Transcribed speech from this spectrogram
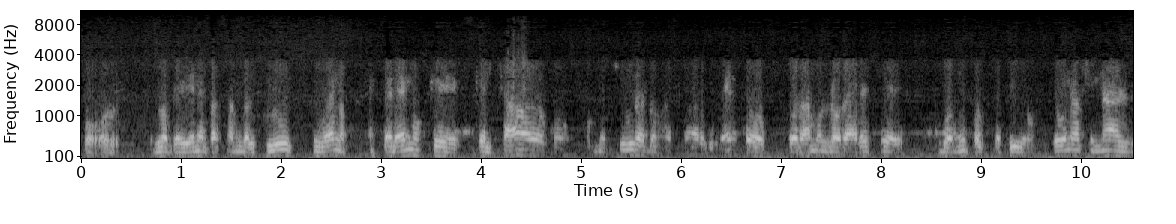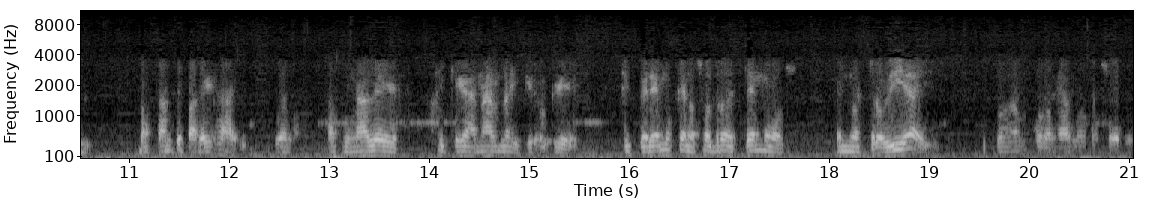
por lo que viene pasando el club. Y bueno, esperemos que, el sábado, con, con mesura, con nuestros argumentos, podamos lograr ese bonito objetivo. Es una final bastante pareja y bueno, al final hay que ganarla y creo que esperemos que nosotros estemos en nuestro día y, y podamos coronarnos nosotros.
